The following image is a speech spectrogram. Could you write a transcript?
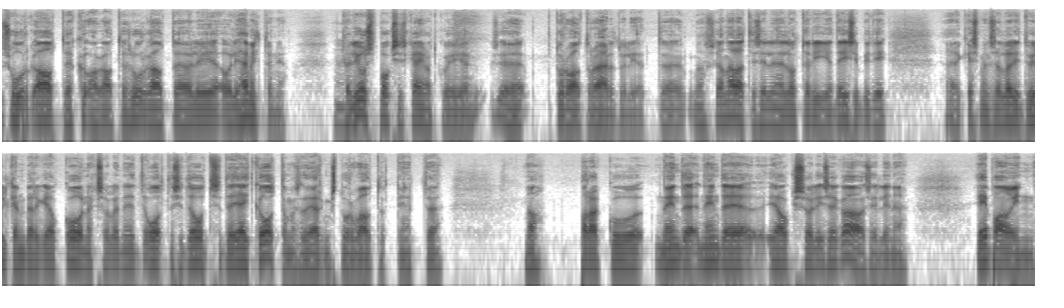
suur kaotaja, kõva kaotaja, suur kaotaja oli, oli Hamilton ju. ta oli mhm. just boksis käinud, kui see turvaauto rajale tuli, et noh, see on alati selline loterii ja teisipidi kes meil seal olid, Hülkenberg ja Ocon, eks ole, need ootasid ja ootasid ja jäidki ootama seda järgmist turvaautot, nii et noh, paraku nende, nende jaoks oli see ka selline ebaõnn,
